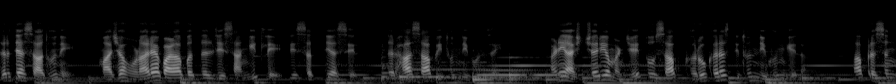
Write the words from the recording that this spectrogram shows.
जर त्या साधूने माझ्या होणाऱ्या बाळाबद्दल जे सांगितले ते सत्य असेल तर हा साप इथून निघून जाईल. आणि आश्चर्य म्हणजे तो साप खरोखरच तिथून निघून गेला. हा प्रसंग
